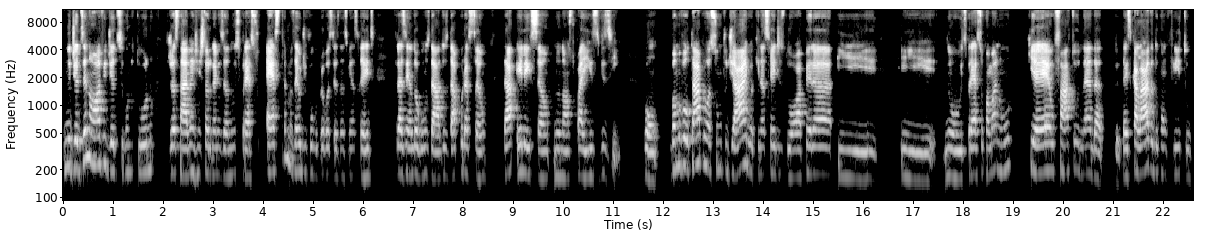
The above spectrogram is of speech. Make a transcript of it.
E no dia 19, dia do segundo turno, já sabem, a gente está organizando um Expresso extra, mas aí eu divulgo para vocês nas minhas redes, trazendo alguns dados da apuração da eleição no nosso país vizinho. Bom, vamos voltar para o assunto diário aqui nas redes do Ópera e, e no Expresso com a Manu, que é o fato né, da, da escalada do conflito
